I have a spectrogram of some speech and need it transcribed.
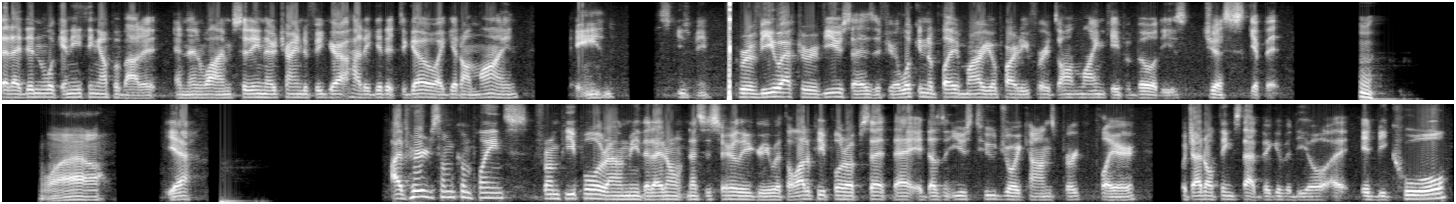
that I didn't look anything up about it. And then while I'm sitting there trying to figure out how to get it to go, I get online and, excuse me, review after review says if you're looking to play Mario Party for its online capabilities, just skip it. Hmm. Wow. Yeah. I've heard some complaints from people around me that I don't necessarily agree with. A lot of people are upset that it doesn't use two Joy Cons per player, which I don't think is that big of a deal. Uh, It'd be cool,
